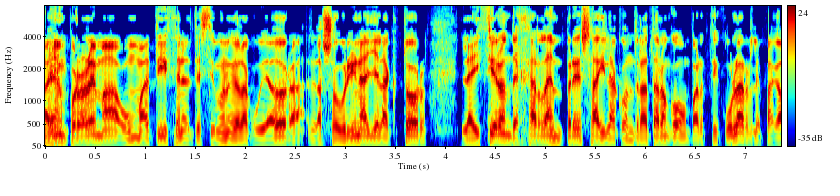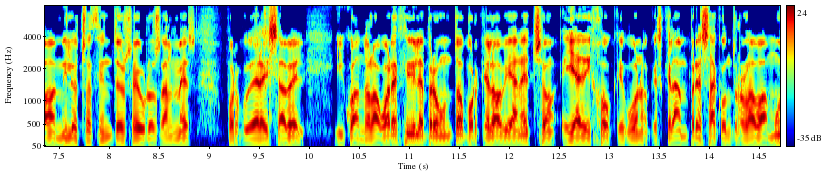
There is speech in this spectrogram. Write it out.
Hay Ya. un problema, un matiz en el testimonio de la cuidadora. La sobrina y el actor la hicieron dejar la empresa y la contrataron como particular. Le pagaban 1.800 euros al mes por cuidar a Isabel. Y cuando la Guardia Civil le preguntó por qué lo habían hecho, ella dijo que, bueno, que es que la empresa controlaba mucho,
